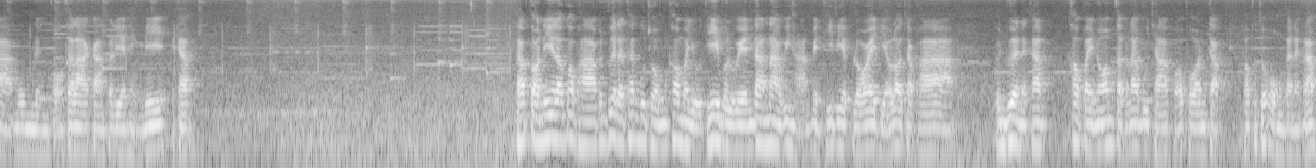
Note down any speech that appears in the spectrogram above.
อ่ามุมหนึ่งของศาลาการประเรียนแห่งนี้นะครับ ครับตอนนี้เราก็พาเพื่อนๆและท่านผู้ชมเข้ามาอยู่ที่บริเวณด้านหน้าวิหารเป็นที่เรียบร้อย เดี๋ยวเราจะพาเพื่อนๆนะครับ เข้าไปน้อมสักการะบูชาขอพรกับพระพุทธองค์กันนะครับ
